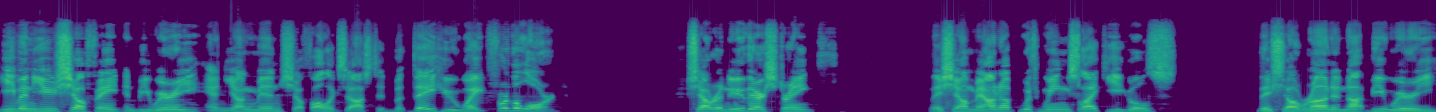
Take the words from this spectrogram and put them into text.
Even you shall faint and be weary, and young men shall fall exhausted. But they who wait for the Lord shall renew their strength. They shall mount up with wings like eagles. They shall run and not be weary.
